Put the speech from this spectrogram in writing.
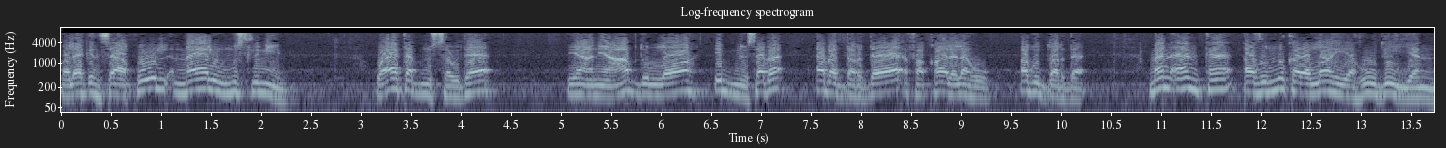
ولكن سأقول مال المسلمين. وأتى ابن السوداء يعني عبد الله ابن سبأ أبا الدرداء فقال له أبو الدرداء من أنت أظنك والله يهوديا؟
